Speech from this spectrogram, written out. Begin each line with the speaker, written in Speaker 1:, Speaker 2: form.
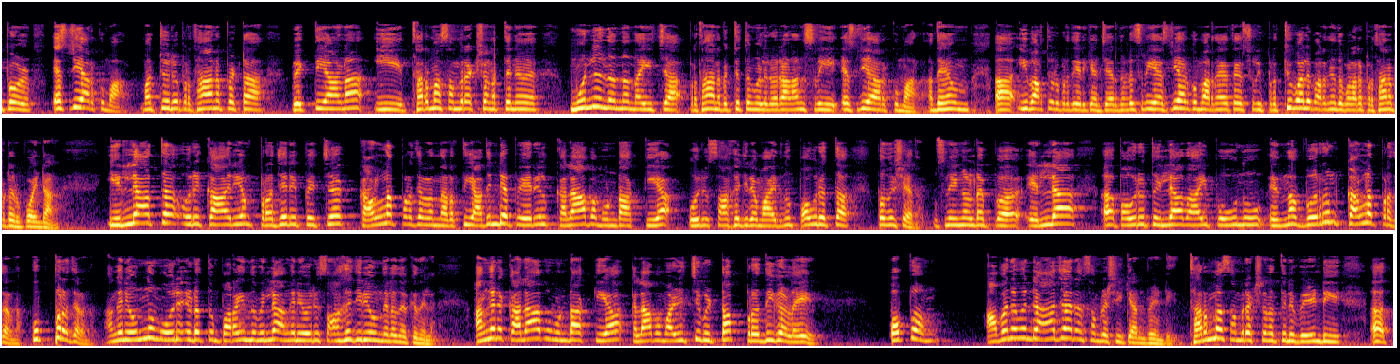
Speaker 1: ഇപ്പോൾ S G R Kumar മറ്റൊരു പ്രധാനപ്പെട്ട വ്യക്തിയാണ് ഈ ധർമ്മ സംരക്ഷണത്തിന് മുന്നിൽ നിന്ന് നയിച്ച പ്രധാന വ്യക്തിത്വങ്ങളിൽ ഒരാളാണ് Shri S G R Kumar അദ്ദേഹം ഈ വാർത്തയോട് പ്രതികരിക്കാൻ ചേർന്നുണ്ട്. Shri S G R Kumar നേരത്തെ ശ്രീ പൃഥ്വിപാൽ പറഞ്ഞത് വളരെ പ്രധാനപ്പെട്ട ഒരു പോയിന്റാണ് ഇല്ലാത്ത ഒരു കാര്യം പ്രചരിപ്പിച്ച് കള്ളപ്രചരണം നടത്തി അതിന്റെ പേരിൽ കലാപമുണ്ടാക്കിയ ഒരു സാഹചര്യമായിരുന്നു പൗരത്വ പ്രതിഷേധം. മുസ്ലിങ്ങളുടെ എല്ലാ പൗരത്വം ഇല്ലാതായി പോകുന്നു എന്ന വെറും കള്ളപ്രചരണം കുപ്രചരണം. അങ്ങനെ ഒന്നും ഒരിടത്തും പറയുന്നുമില്ല അങ്ങനെ ഒരു സാഹചര്യവും നിലനിൽക്കുന്നില്ല. അങ്ങനെ കലാപമുണ്ടാക്കിയ കലാപം അഴിച്ചുവിട്ട പ്രതികളെ ഒപ്പം അവനവന്റെ ആചാരം സംരക്ഷിക്കാൻ വേണ്ടി ധർമ്മ സംരക്ഷണത്തിന് വേണ്ടി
